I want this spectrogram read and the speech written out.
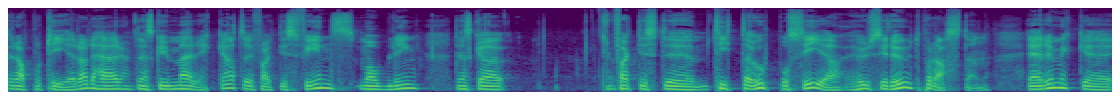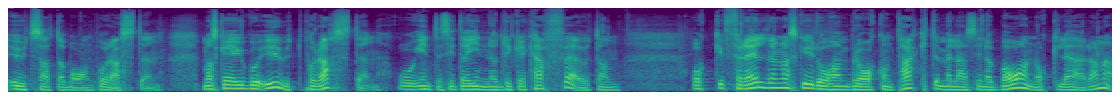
rapportera det här. Den ska ju märka att det faktiskt finns mobbning. Den ska faktiskt eh, titta upp och se hur ser det ut på rasten. Är det mycket utsatta barn på rasten? Man ska ju gå ut på rasten och inte sitta inne och dricka kaffe. Utan, och föräldrarna ska ju då ha en bra kontakt mellan sina barn och lärarna.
